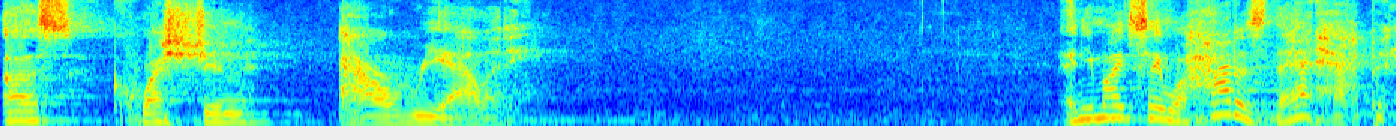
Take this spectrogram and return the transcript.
us question our reality. And you might say, well, how does that happen?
